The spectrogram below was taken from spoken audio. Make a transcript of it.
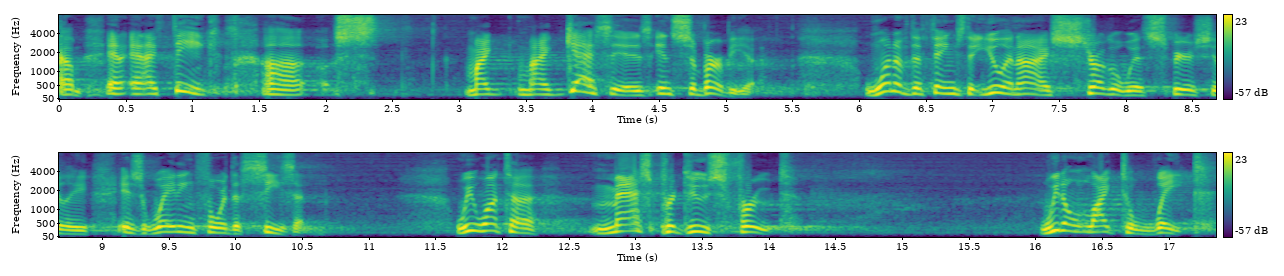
Um, and, and, I think uh, my, my guess is in suburbia, one of the things that you and I struggle with spiritually is waiting for the season. We want to mass produce fruit. We don't like to wait.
